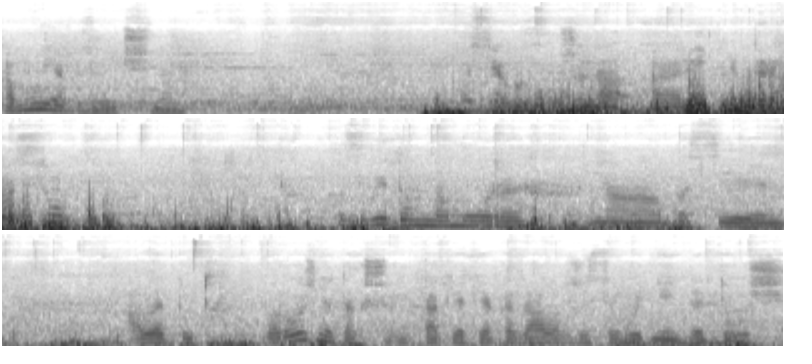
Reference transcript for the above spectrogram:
Кому як зручно. Ось я виходжу на літню терасу з видом на море, на басейн. Але тут порожньо, так, так як я казала, вже сьогодні йде дощ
